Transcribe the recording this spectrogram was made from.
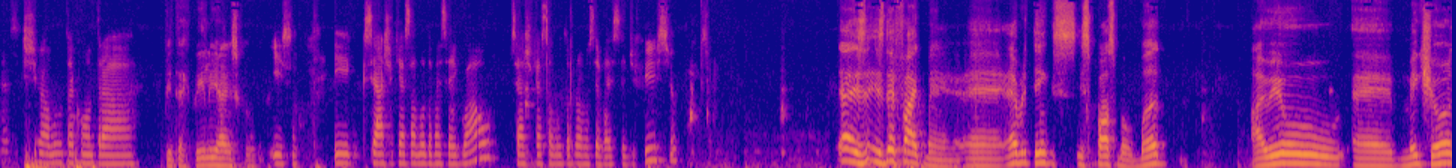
Assistiu a luta contra Peter Queeley e Ryan Scope. Isso. E você acha que essa luta vai ser igual? Você acha que essa luta para você vai ser difícil? Yeah, it's, it's the fight, man. Uh, everything is, possible, but I will uh, make sure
